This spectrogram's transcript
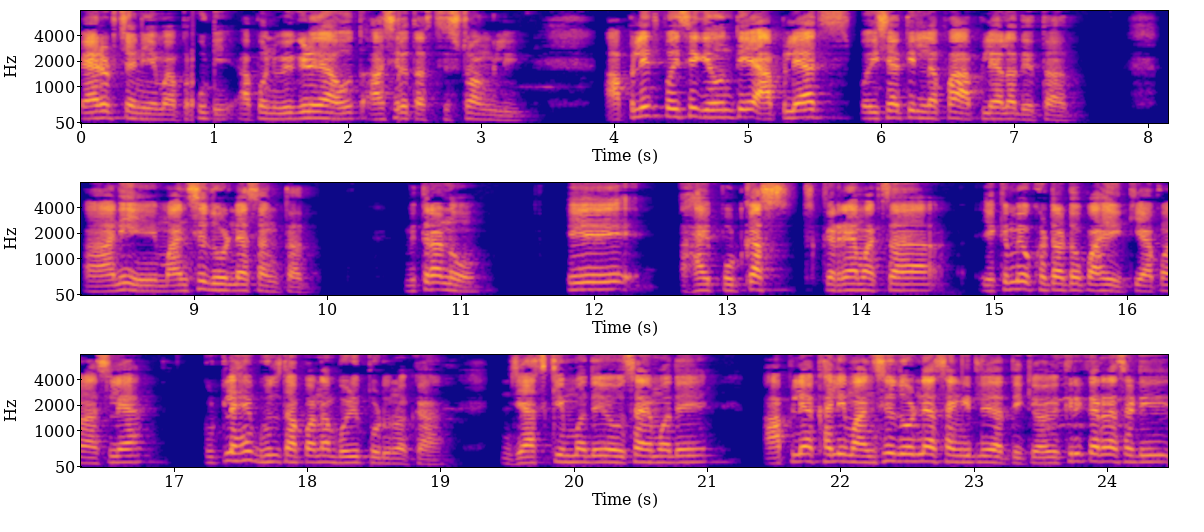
पॅरटच्या नियमाप्रमाणे आपण वेगळे आहोत आशिरत असते स्ट्रॉंगली. आपलेच पैसे घेऊन ते आपल्याच पैशातील नफा आपल्याला देतात. आणि माणसे जोडण्यास सांगतात. मित्रांनो हे हाय पॉडकास्ट करण्यामागचा एकमेव खटाटोप आहे की आपण असल्या कुठल्याही भूलथापांना बळी पडू नका. ज्या स्कीममध्ये व्यवसायामध्ये आपल्याखाली माणसे जोडण्यास सांगितली जाते किंवा विक्री करण्यासाठी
